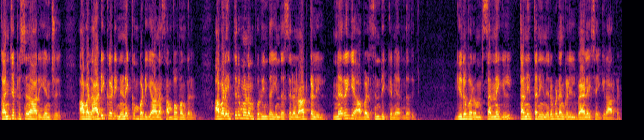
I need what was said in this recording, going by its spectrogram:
கஞ்ச பிசுனாறு என்று அவள் அடிக்கடி நினைக்கும்படியான சம்பவங்கள் அவனை திருமணம் புரிந்த இந்த சில நாட்களில் நிறைய அவள் சிந்திக்க நேர்ந்தது. இருவரும் சென்னையில் தனித்தனி நிறுவனங்களில் வேலை செய்கிறார்கள்.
